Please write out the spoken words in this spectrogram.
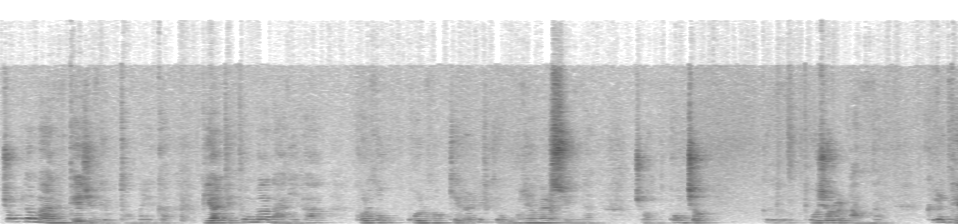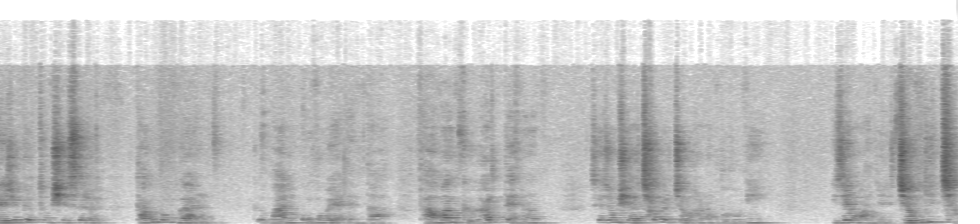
좀 더 많은 대중교통 그러니까 BRT뿐만 아니라 골목 골목길을 이렇게 운영할 수 있는 좀 공적 그 보조를 받는 그런 대중교통 시설을 당분간 그 많이 공급해야 된다. 다만 그 할 때는 세종시가 차별적으로 하는 부분이 이제는 완전히 전기차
